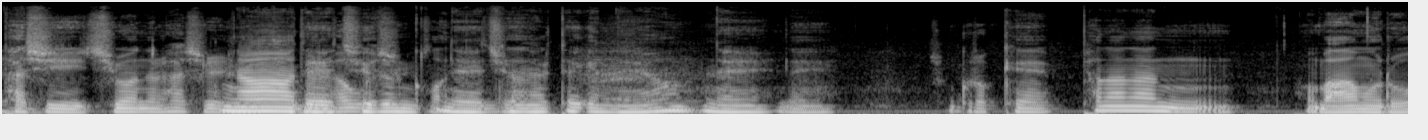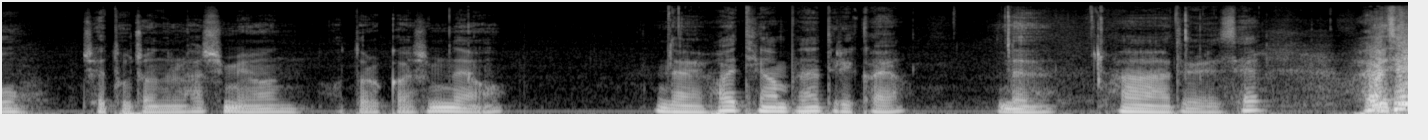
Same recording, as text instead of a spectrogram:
다시 지원을 하실 아, 네, 지금 계실 것네 같은데 지원할 때겠네요. 네, 네, 좀 그렇게 편안한 마음으로 재도전을 하시면 어떨까 싶네요. 네, 화이팅 한번 해 드릴까요? 네, 하나, 둘, 셋, 화이팅!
